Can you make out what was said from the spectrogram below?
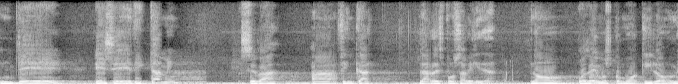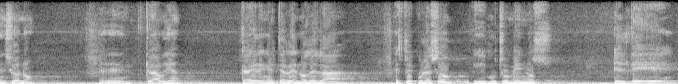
de ese dictamen se va a fincar la responsabilidad. No podemos, como aquí lo mencionó eh, Claudia, caer en el terreno de la especulación y mucho menos el de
